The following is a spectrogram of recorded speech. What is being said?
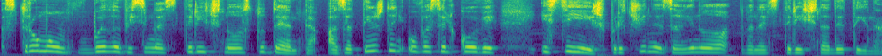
струмом вбило 18-річного студента. А за тиждень у Василькові із цієї ж причини загинула 12-річна дитина.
